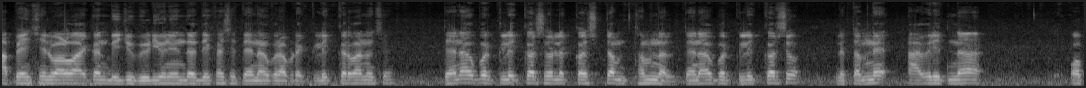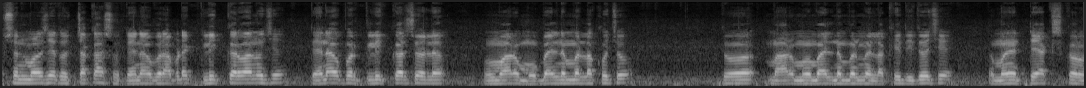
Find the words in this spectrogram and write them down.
આ પેન્સિલવાળું આઇકન બીજું વિડીયોની અંદર દેખાશે. તેના ઉપર આપણે ક્લિક કરવાનું છે. તેના ઉપર ક્લિક કરશો એટલે કસ્ટમ થમનલ તેના ઉપર ક્લિક કરશો એટલે તમને આવી રીતના ઓપ્શન મળશે તો ચકાસો. તેના ઉપર આપણે ક્લિક કરવાનું છે. તેના ઉપર ક્લિક કરશો એટલે હું મારો મોબાઈલ નંબર લખું છું. તો મારો મોબાઈલ નંબર મેં લખી દીધો છે. તો મને ટેક્સ કરો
